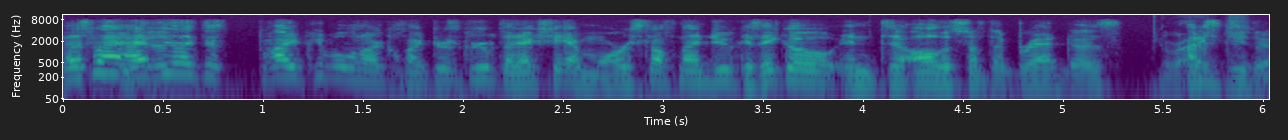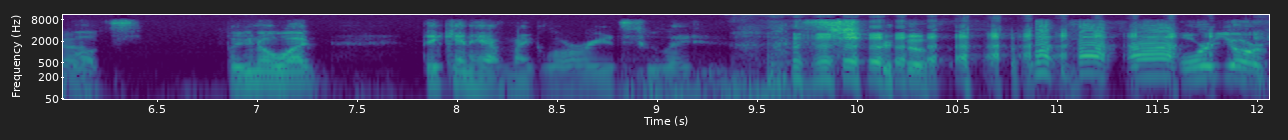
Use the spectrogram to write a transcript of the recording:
That's why It I does- feel like there's probably people in our collectors group that actually have more stuff than I do because they go into all the stuff that Brad does. Right, I just do the yeah. books. But you know what? They can't have my glory. It's too late. It's true. or your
